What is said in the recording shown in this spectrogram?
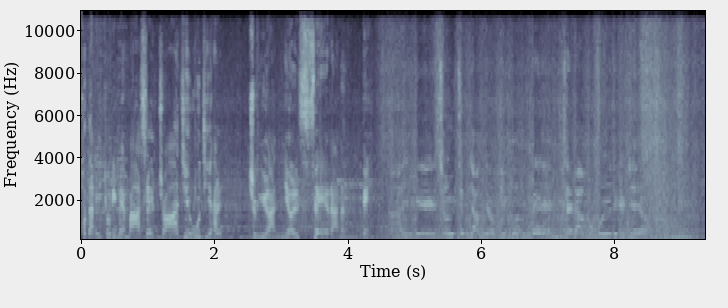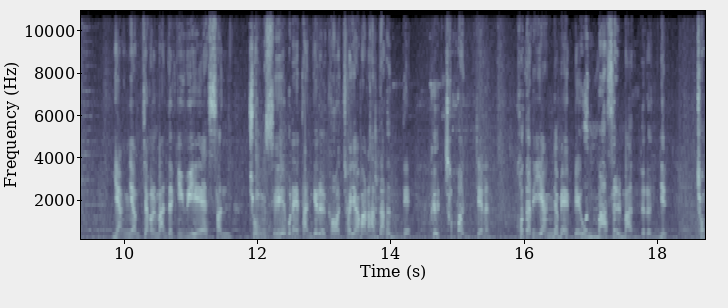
코다리 조림의 맛을 좌지우지할 중요한 열쇠라는데 아, 이게 저희 집 양념 비법인데 제가 한번 보여드릴게요. 양념장을 만들기 위해선 총 세 번의 단계를 거쳐야만 한다는데 그 첫 번째는 코다리 양념의 매운 맛을 만드는 일. 총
